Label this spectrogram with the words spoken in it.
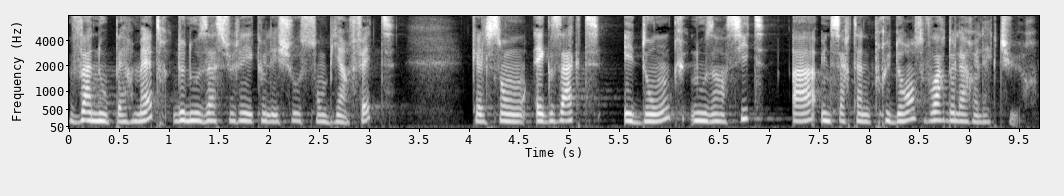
va nous permettre de nous assurer que les choses sont bien faites, qu'elles sont exactes et donc nous incite une certaine prudence, voire de la relecture.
